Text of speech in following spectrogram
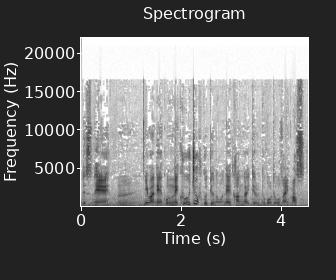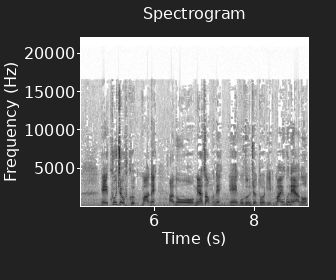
ですね。うん、今ね、このね、空調服っていうのもね、考えているところでございます。えー、空調服、まあね、あのー、皆さんもね、えー、ご存知の通り、まあよくね、あの、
